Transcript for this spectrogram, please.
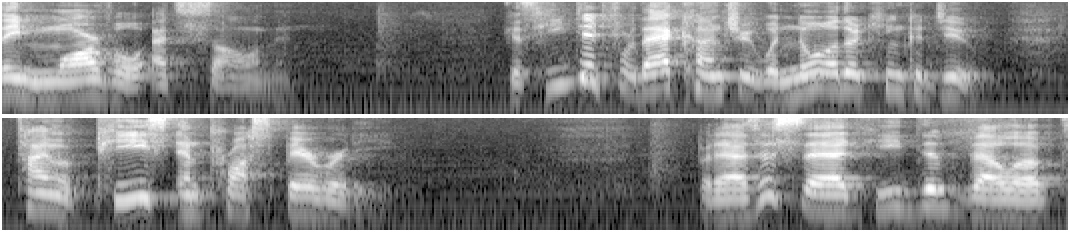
they marvel at Solomon. Because he did for that country what no other king could do time of peace and prosperity. But as it said, he developed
